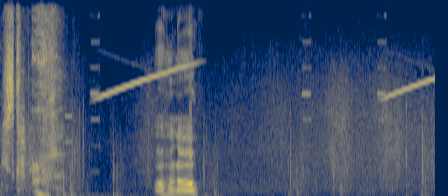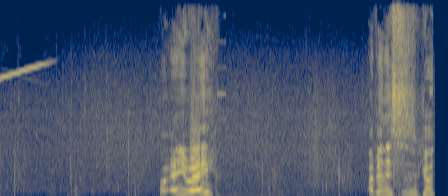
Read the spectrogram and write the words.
He's coming. Oh, hello. Oh, anyway, I think this is a good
